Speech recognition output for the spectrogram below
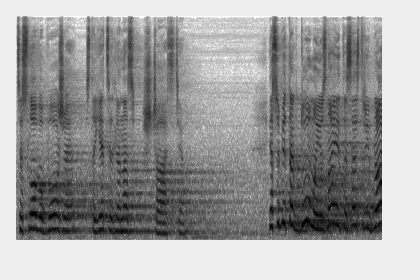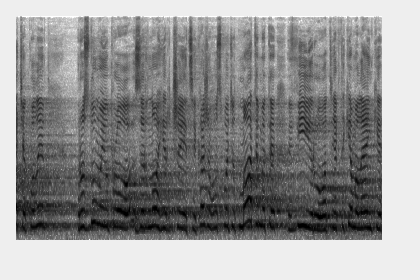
це Слово Боже стається для нас щастям. Я собі так думаю, знаєте, сестри і браття, коли роздумую про зерно гірчиці, каже Господь, от матимете віру, от як таке маленьке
